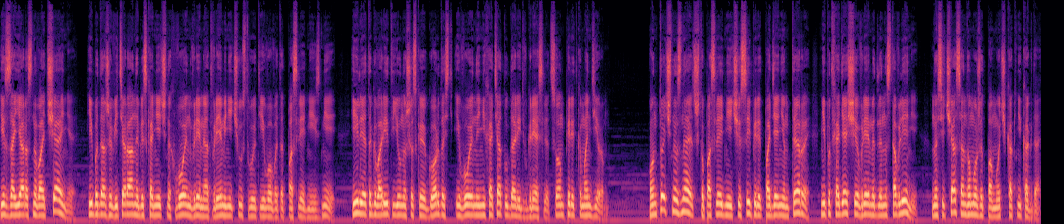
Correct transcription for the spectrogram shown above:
Из-за яростного отчаяния, ибо даже ветераны бесконечных войн время от времени чувствуют его в этот последний из дней, или это говорит юношеская гордость, и воины не хотят ударить в грязь лицом перед командиром. Он точно знает, что последние часы перед падением Терры – неподходящее время для наставлений, но сейчас оно может помочь как никогда.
